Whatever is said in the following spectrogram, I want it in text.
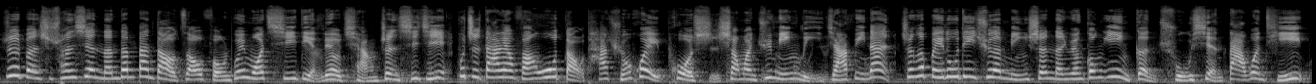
日本石川县能登半岛遭逢规模七点六强震袭击，不止大量房屋倒塌全毁，迫使上万居民离家避难，整个北陆地区的民生能源供应更出现大问题。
